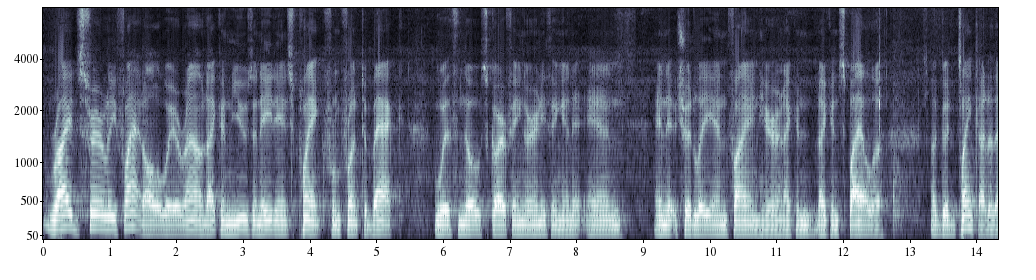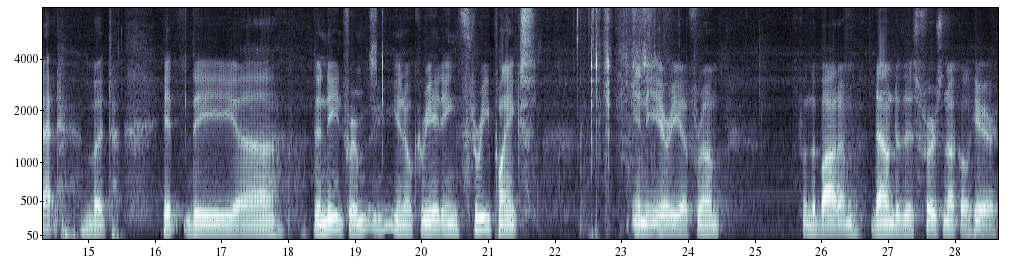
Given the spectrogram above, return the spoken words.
rides fairly flat all the way around. I can use an eight-inch plank from front to back with no scarfing or anything in it, and, and it should lay in fine here, and I can, I can spile a, a good plank out of that. But it, the, uh, the need for, you know, creating three planks in the area from, from the bottom down to this first knuckle here,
